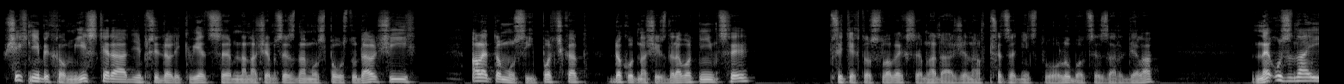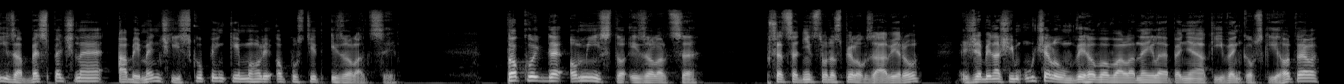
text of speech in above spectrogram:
Všichni bychom jistě rádi přidali k věcem na našem seznamu spoustu dalších, ale to musí počkat, dokud naši zdravotníci, při těchto slovech se mladá žena v předsednictvu hluboce zarděla, neuznají za bezpečné, aby menší skupinky mohly opustit izolaci. Pokud jde o místo izolace, předsednictvo dospělo k závěru, že by našim účelům vyhovoval nejlépe nějaký venkovský hotel,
